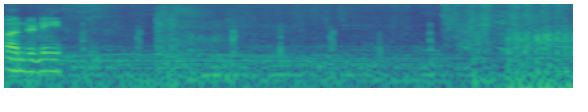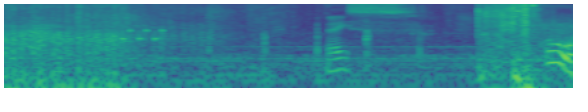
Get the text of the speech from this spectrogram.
Underneath. Nice. Ooh.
